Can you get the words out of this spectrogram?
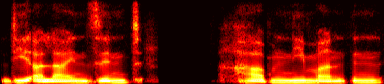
die allein sind, haben niemanden,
